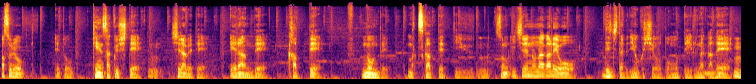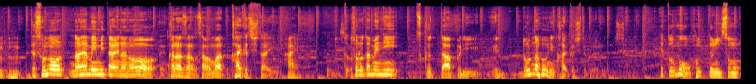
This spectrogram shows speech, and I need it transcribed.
まあ、それを、えっと、検索して、調べて選んで買って飲んで、まあ、使ってっていう、その一連の流れをデジタルでよくしようと思っている中でうんうん、でその悩みみたいなのを金沢さんは解決したい、はい、そのために作ったアプリどんなふうに解決してくれるんですかえっと、もう本当にその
